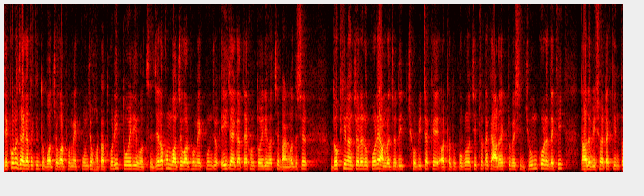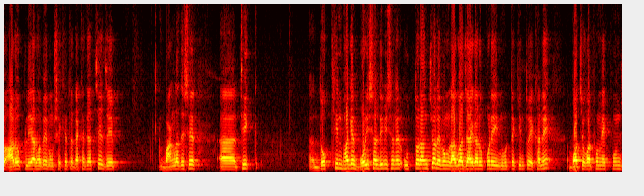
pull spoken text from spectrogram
যে কোনো জায়গাতে কিন্তু বজ্রগর্ভ মেঘপুঞ্জ হঠাৎ করেই তৈরি হচ্ছে। যেরকম বজ্রগর্ভ মেঘপুঞ্জ এই জায়গাতে এখন তৈরি হচ্ছে বাংলাদেশের দক্ষিণাঞ্চলের উপরে। আমরা যদি ছবিটাকে, অর্থাৎ উপগ্রহ চিত্রটাকে আরও একটু বেশি জুম করে দেখি, তাহলে বিষয়টা কিন্তু আরও ক্লিয়ার হবে এবং সেক্ষেত্রে দেখা যাচ্ছে যে বাংলাদেশের ঠিক দক্ষিণ ভাগের বরিশাল ডিভিশনের উত্তরাঞ্চল এবং লাগোয়া জায়গার উপরে এই মুহূর্তে কিন্তু এখানে বজ্রগর্ভ মেঘপুঞ্জ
